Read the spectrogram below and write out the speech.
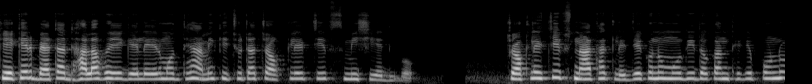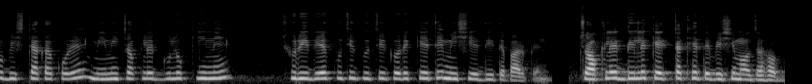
কেকের ব্যাটার ঢালা হয়ে গেলে এর মধ্যে আমি কিছুটা চকলেট চিপস মিশিয়ে দিব। চকলেট চিপস না থাকলে যে কোনো মুদি দোকান থেকে পনেরো বিশ টাকা করে মিমি চকলেটগুলো কিনে ছুরি দিয়ে কুচি কুচি করে কেটে মিশিয়ে দিতে পারবেন। চকলেট দিলে কেকটা খেতে বেশি মজা হবে।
